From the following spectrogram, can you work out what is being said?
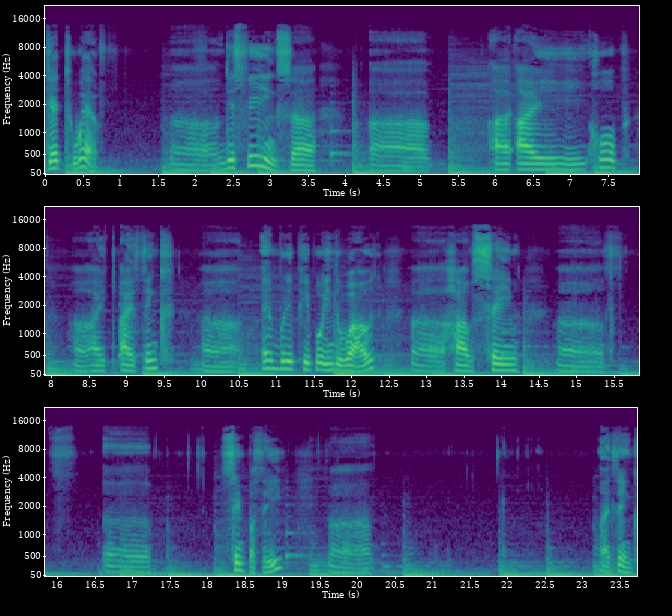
get well. Uh, these feelings, uh, uh I, I, hope, uh, I, I think uh, every people in the world have same sympathy uh, I think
